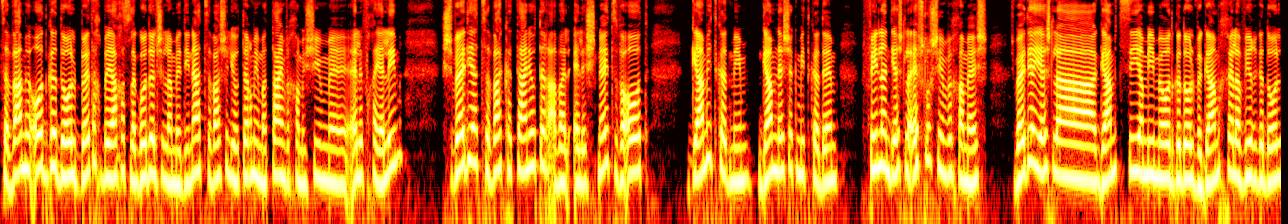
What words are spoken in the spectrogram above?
צבא מאוד גדול, בטח ביחס לגודל של המדינה, צבא של יותר מ-250 אה, אלף חיילים. שוודיה, צבא קטן יותר, אבל אלה שני צבאות גם מתקדמים, גם נשק מתקדם. פינלנד יש לה F-35, שוודיה יש לה גם צי ימי מאוד גדול וגם חיל אוויר גדול,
